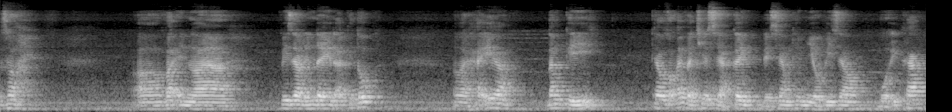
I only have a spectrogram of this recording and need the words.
Rồi. À, vậy là video đến đây đã kết thúc. Rồi hãy ờ, đăng ký theo dõi và chia sẻ kênh để xem thêm nhiều video bổ ích khác.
